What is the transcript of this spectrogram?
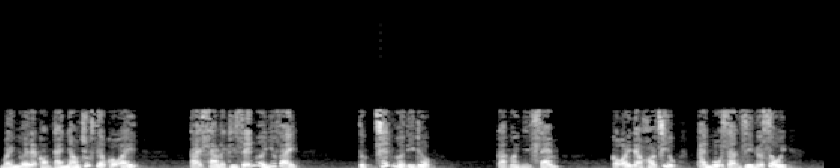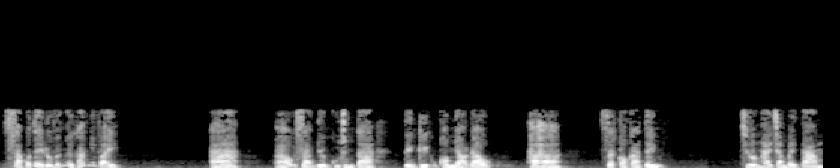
Mấy người lại còn thay nhau chúc rượu cậu ấy. Tại sao lại khi dễ người như vậy? Tức chết người đi được. Các người nhìn xem. Cậu ấy đã khó chịu, thành bộ dạng gì nữa rồi. Sao có thể đối với người khác như vậy? À, hoa hậu giảng đường của chúng ta, tính khí cũng không nhỏ đâu. Ha ha, rất có cá tính. Chương 278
